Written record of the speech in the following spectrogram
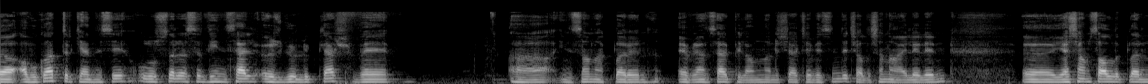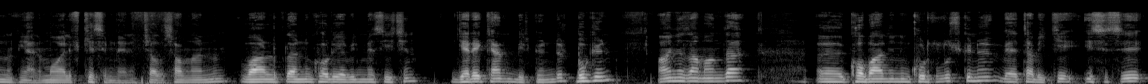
avukattır kendisi. Uluslararası dinsel özgürlükler ve e, insan hakların evrensel planları çerçevesinde çalışan ailelerin e, yaşamsallıklarının yani muhalif kesimlerin, çalışanlarının varlıklarını koruyabilmesi için gereken bir gündür. Bugün aynı zamanda e, Kobani'nin kurtuluş günü ve tabii ki ISIS'i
